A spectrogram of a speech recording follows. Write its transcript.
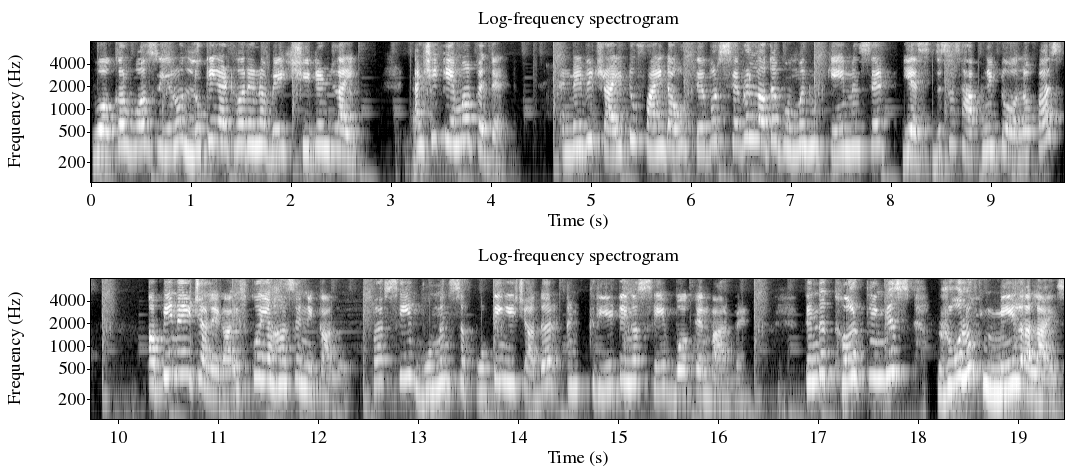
worker was you know looking at her in a way she didn't like and she came up with it and when we tried to find out, there were several other women who came and said, Yes, this is happening to all of us. अभी नहीं चलेगा इसको यहाँ से निकालो so i've seen women supporting each other and creating a safe work environment then the third thing is role of male allies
